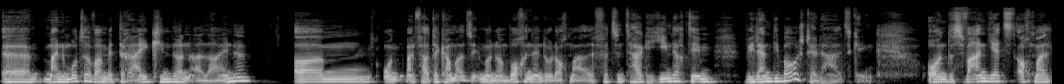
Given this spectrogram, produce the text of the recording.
Äh, meine Mutter war mit drei Kindern alleine ähm, und mein Vater kam also immer nur am Wochenende oder auch mal 14 Tage, je nachdem, wie lang die Baustelle halt ging. Und es waren jetzt auch mal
